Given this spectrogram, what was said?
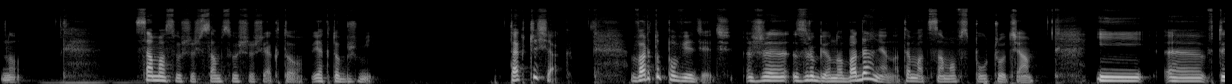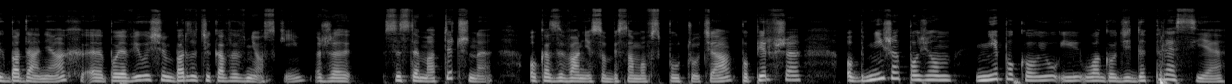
No, sama słyszysz, sam słyszysz, jak to, jak to brzmi. Tak czy siak. Warto powiedzieć, że zrobiono badania na temat samowspółczucia i e, w tych badaniach e, pojawiły się bardzo ciekawe wnioski, że systematyczne okazywanie sobie samowspółczucia po pierwsze obniża poziom niepokoju i łagodzi depresję.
